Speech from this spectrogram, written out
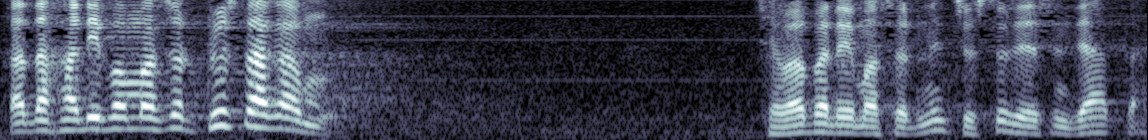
Kata Khalifah Mansur, dusta kamu. Jawaban dari Mansur ini justru dari senjata.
